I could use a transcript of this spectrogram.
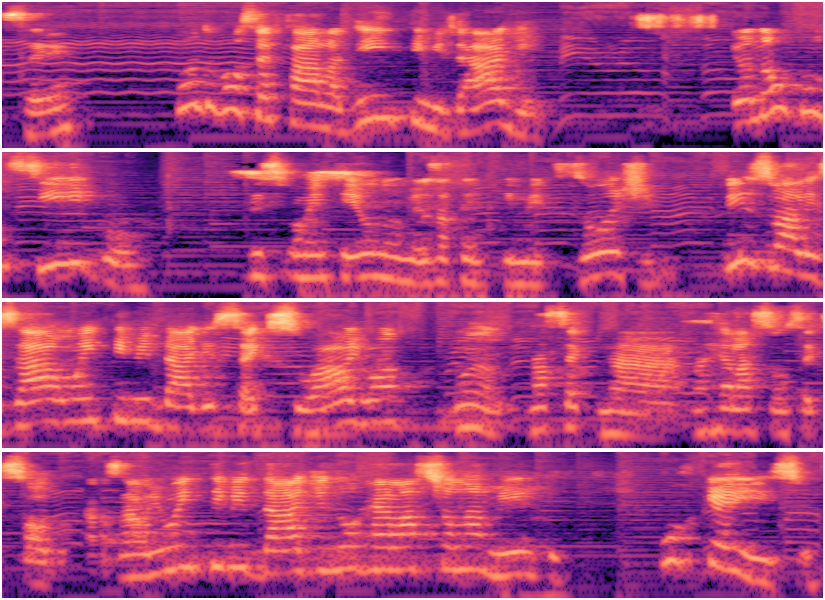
certo? Quando você fala de intimidade, eu não consigo, principalmente eu nos meus atendimentos hoje, visualizar uma intimidade sexual e uma, uma na, na, relação sexual do casal e uma intimidade no relacionamento. Por que isso?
